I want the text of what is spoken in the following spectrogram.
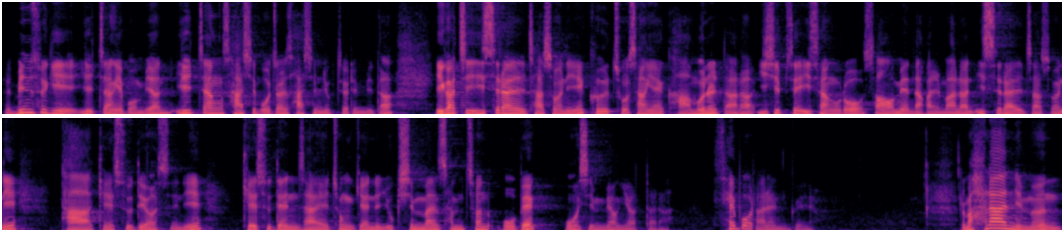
민수기 1장에 보면 1장 45절 46절입니다. 이같이 이스라엘 자손이 그 조상의 가문을 따라 20세 이상으로 싸움에 나갈 만한 이스라엘 자손이 다 계수되었으니 계수된 자의 총계는 60만 3,550명이었더라. 세보라는 거예요. 그러면 하나님은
